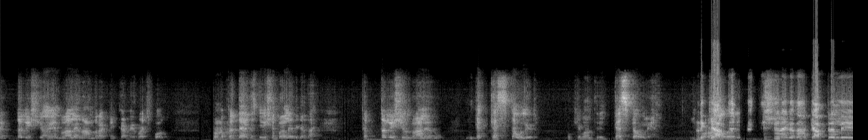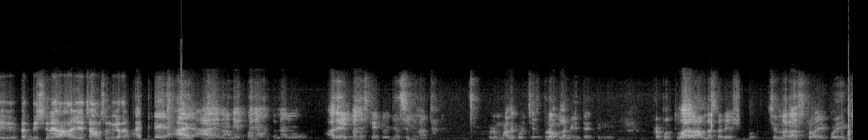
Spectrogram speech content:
పెద్ద విషయం ఏం రాలేదు ఆంధ్రాకి ఇంకా మీరు మర్చిపోదు ఒక పెద్ద అజిటేషన్ రాలేదు కదా. పెద్ద విషయం రాలేదు. ఇంకా టెస్ట్ అవ్వలేదు. ముఖ్యమంత్రి టెస్ట్ ఇష్యూనే కదా క్యాపిటల్ పెద్ద ఇష్యూనే అయ్యే ఛాన్స్ ఉంది కదా? అయితే ఆయన ఆయన అనే పని ఏమంటున్నారు? అది అడ్మినిస్ట్రేటివ్ డెసిషన్ అంటారు ఇప్పుడు మనకు వచ్చిన ప్రాబ్లం ఏంటంటే ప్రభుత్వాలు ఆంధ్రప్రదేశ్ చిన్న రాష్ట్రం అయిపోయాక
